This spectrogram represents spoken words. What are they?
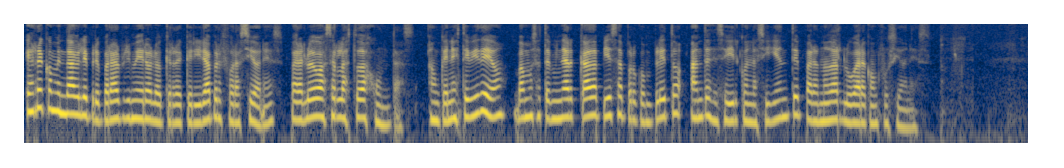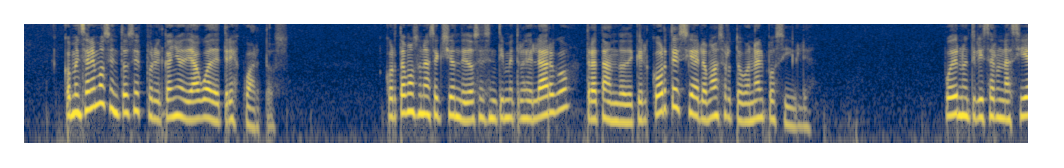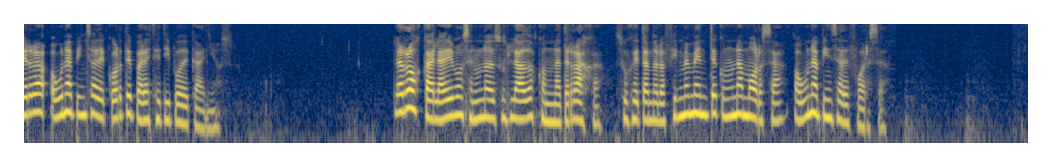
Es recomendable preparar primero lo que requerirá perforaciones para luego hacerlas todas juntas, aunque en este video vamos a terminar cada pieza por completo antes de seguir con la siguiente para no dar lugar a confusiones. Comenzaremos entonces por el caño de agua de 3 cuartos. Cortamos una sección de 12 centímetros de largo, tratando de que el corte sea lo más ortogonal posible. Pueden utilizar una sierra o una pinza de corte para este tipo de caños. La rosca la haremos en uno de sus lados con una terraja, sujetándolo firmemente con una morsa o una pinza de fuerza.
